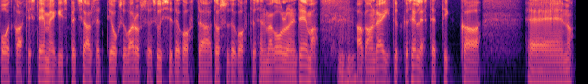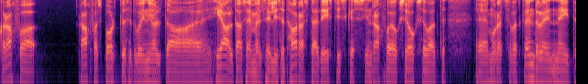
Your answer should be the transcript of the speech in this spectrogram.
podcastis teemegi spetsiaalselt jooksuvarustuse susside kohta, tossude kohta, see on väga oluline teema mm, -hmm. aga on räägitud ka sellest, et ikka äh, noh, ka rahva rahvasportlased või nii-öelda heal tasemel sellised harrastajad Eestis, kes siin rahvajooksu jooksevad, eh, muretsevad ka endale neid,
